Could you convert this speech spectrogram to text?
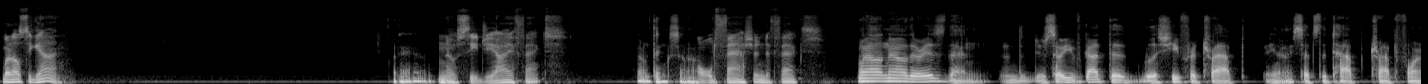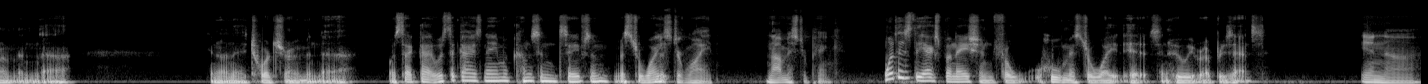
What else you got? no CGI effects, I don't think so. old fashioned effects. Well, no, there is then. So you've got the Le Chiffre trap. You know, he sets the tap trap for him, and uh, you know, and they torture him. And uh, what's that guy? What's the guy's name who comes and saves him? Mister White. Mr. White, not Mr. Pink. What is the explanation for who Mister White is and who he represents? In uh,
